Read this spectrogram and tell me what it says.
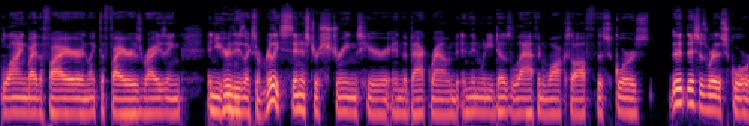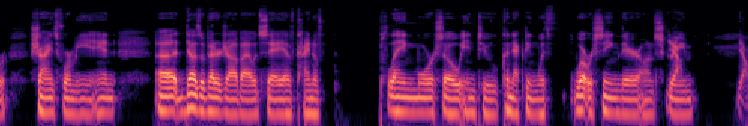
lying by the fire and like the fire is rising, and you hear these like some really sinister strings here in the background. And then when he does laugh and walks off, the scores. Th- this is where the score shines for me and uh, does a better job, I would say, of kind of playing more so into connecting with what we're seeing there on screen. Yeah. yeah.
